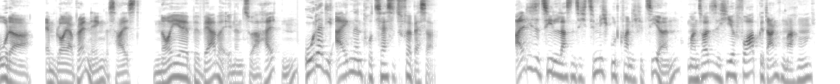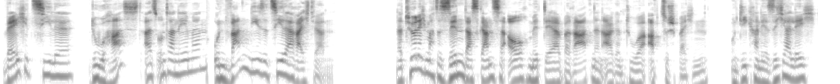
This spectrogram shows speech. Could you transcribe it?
oder Employer Branding, das heißt neue Bewerberinnen zu erhalten oder die eigenen Prozesse zu verbessern. All diese Ziele lassen sich ziemlich gut quantifizieren und man sollte sich hier vorab Gedanken machen, welche Ziele du hast als Unternehmen und wann diese Ziele erreicht werden. Natürlich macht es Sinn, das Ganze auch mit der beratenden Agentur abzusprechen und die kann dir sicherlich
